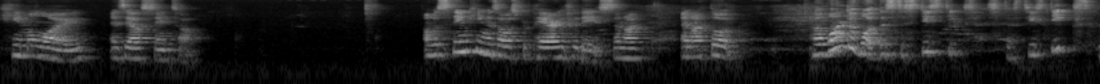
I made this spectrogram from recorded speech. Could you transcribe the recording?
Him alone as our centre. I was thinking as I was preparing for this, and I and I thought, I wonder what the statistics statistics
